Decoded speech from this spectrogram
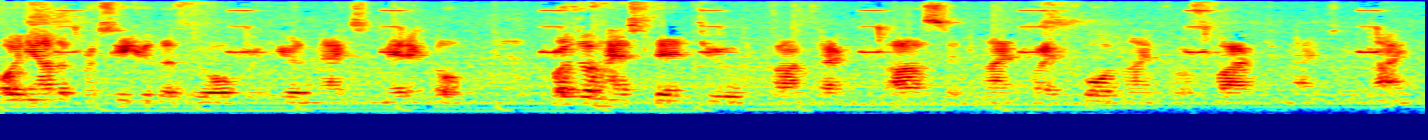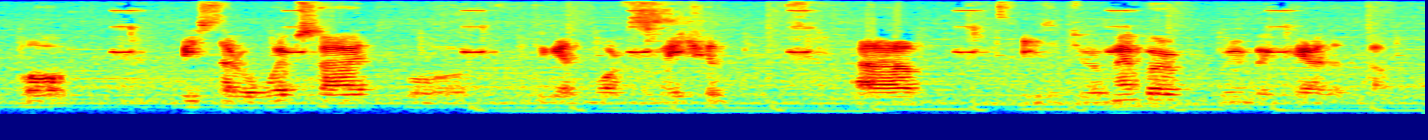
or any other procedure that we offer here at Max Medical, please don't hesitate to contact us at 954-945-2909 or visit our website for to get more information. Uh, easy to remember, greenbackcare.com.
